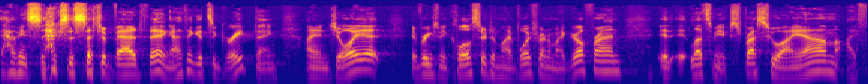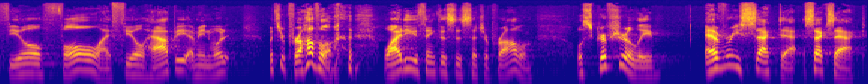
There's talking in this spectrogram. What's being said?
having sex is such a bad thing? I think it's a great thing. I enjoy it. It brings me closer to my boyfriend or my girlfriend. It, it lets me express who I am. I feel full. I feel happy. I mean, what, what's your problem? Why do you think this is such a problem? Well, scripturally, every sex act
